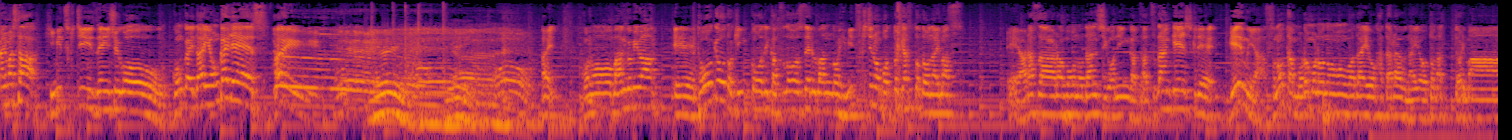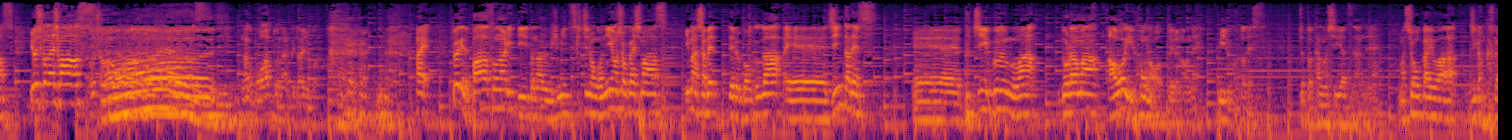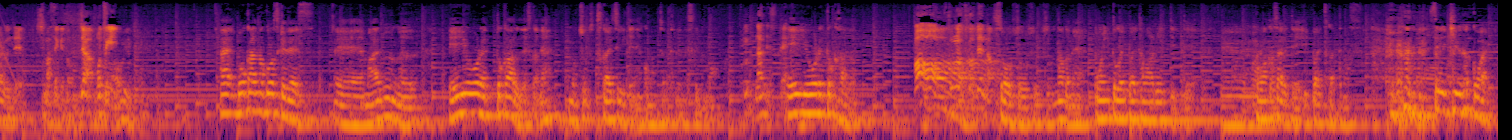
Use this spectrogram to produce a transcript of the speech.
始まりました。秘密基地全員集合。今回第4回です。はい。はい。この番組は、えー東京都近郊で活動しているバンド秘密基地のポッドキャストとなります。えーアラサー・アラフォーの男子5人が雑談形式でゲームやその他諸々の話題を語らう内容となっております。よろしくお願いします。よろしくお願いします。なんかボワッとなるけど大丈夫か はい。というわけでパーソナリティとなる秘密基地の5人を紹介します。今喋ってる僕が、えー、ジンタです。えープチブームはドラマ「青い炎」というのをね見ることです。ちょっと楽しいやつなんでね、まあ、紹介は時間かかるんでしませんけど。じゃあお次。はい、ボーカルのコウスケです。えー、マイブーム、栄養レッドカードですかね。もうちょっと使いすぎてね、困っちゃってるんですけども。ん？何ですって？栄養レッドカード。ああそんなの使ってんだそうそうそうそう。なんかね、ポイントがいっぱい貯まるって言って、ごまかされていっぱい使ってます。請求が怖い。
